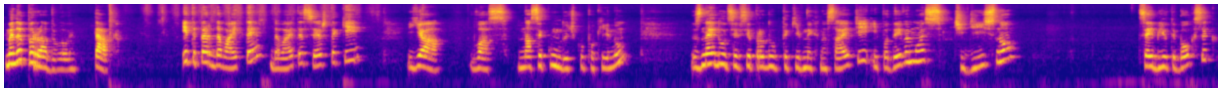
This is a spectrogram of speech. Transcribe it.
мене порадували. Так. І тепер давайте, давайте все ж таки я вас на секундочку покину. Знайду ці всі продуктики в них на сайті і подивимось, чи дійсно цей б'юті-боксик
